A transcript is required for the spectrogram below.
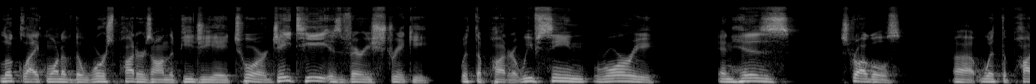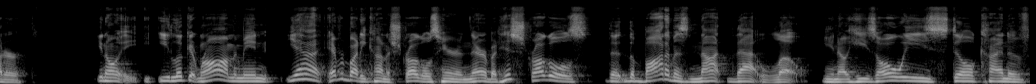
look like one of the worst putters on the PGA Tour. JT is very streaky with the putter. We've seen Rory and his struggles uh, with the putter. You know, you look at Rahm. I mean, yeah, everybody kind of struggles here and there, but his struggles, the the bottom is not that low. You know, he's always still kind of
